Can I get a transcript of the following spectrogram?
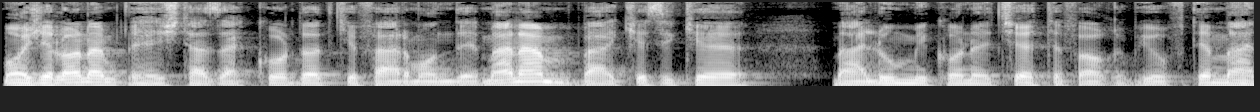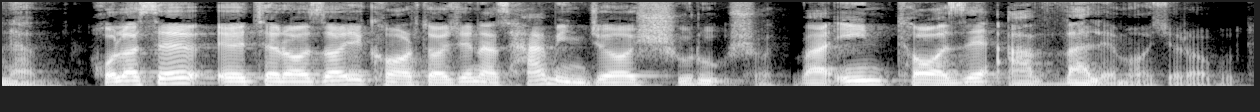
ماژلان هم بهش تذکر داد که فرمانده منم و کسی که معلوم می‌کنه چه اتفاقی بیفته منم. خلاصه اعتراضای کارتاژن از همینجا شروع شد و این تازه اول ماجرا بود.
